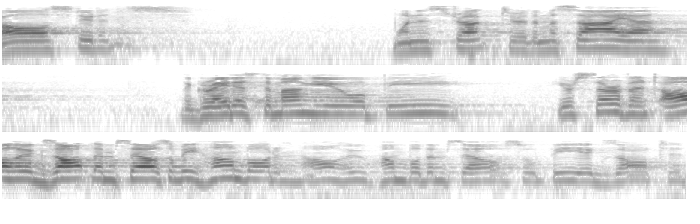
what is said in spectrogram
all students. One instructor, the Messiah. The greatest among you will be your servant. All who exalt themselves will be humbled, and all who humble themselves will be exalted.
